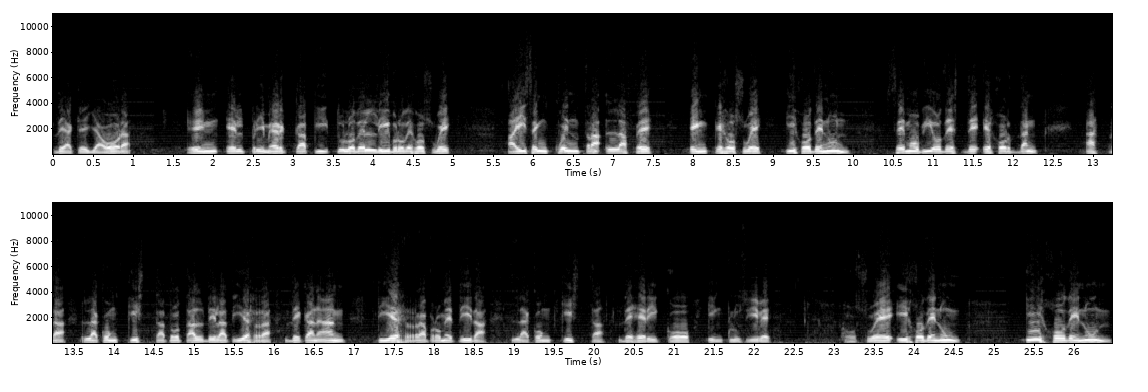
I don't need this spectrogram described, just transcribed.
de aquella hora. En el primer capítulo del libro de Josué, ahí se encuentra la fe en que Josué, hijo de Nun, se movió desde el Jordán hasta la conquista total de la tierra de Canaán, tierra prometida, la conquista de Jericó inclusive. Josué, hijo de Nun, hijo de Nun,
